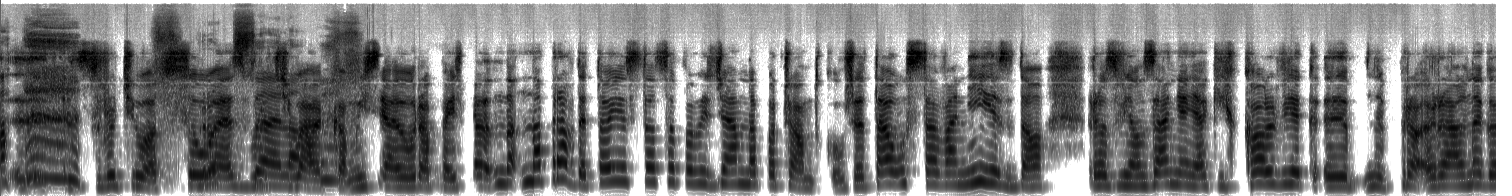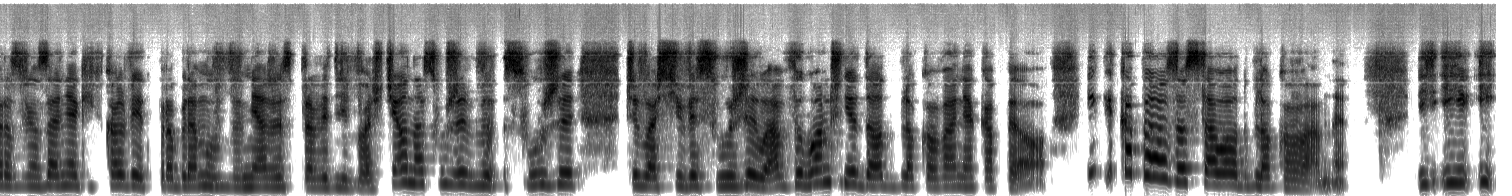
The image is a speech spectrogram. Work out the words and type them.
zwróciło CUE, zwróciła Komisja Europejska. No, naprawdę, to jest to, co powiedziałam na początku, że ta ustawa nie jest do rozwiązania jakichkolwiek, y, realnego rozwiązania jakichkolwiek problemów w wymiarze sprawiedliwości. Ona służy, służy, czy właściwie służyła wyłącznie do odblokowania KPO. I KPO zostało odblokowane. I, i, i,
